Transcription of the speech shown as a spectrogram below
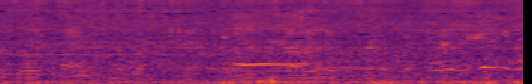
すみません。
